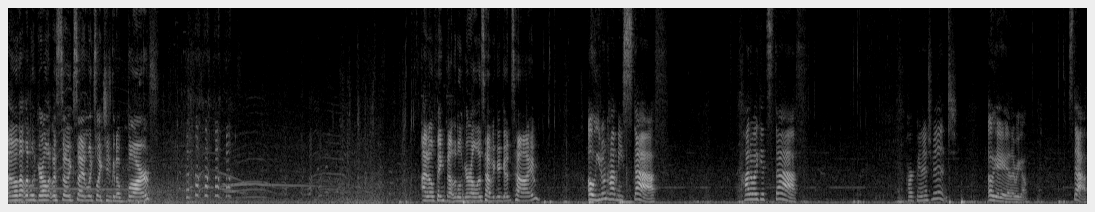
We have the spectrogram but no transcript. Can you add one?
Oh, that little girl that was so excited looks like she's gonna barf. I don't think that little girl is having a good time. Oh, you don't have any staff. How do I get staff? Park management? Oh, yeah, yeah, yeah, there we go. Staff.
